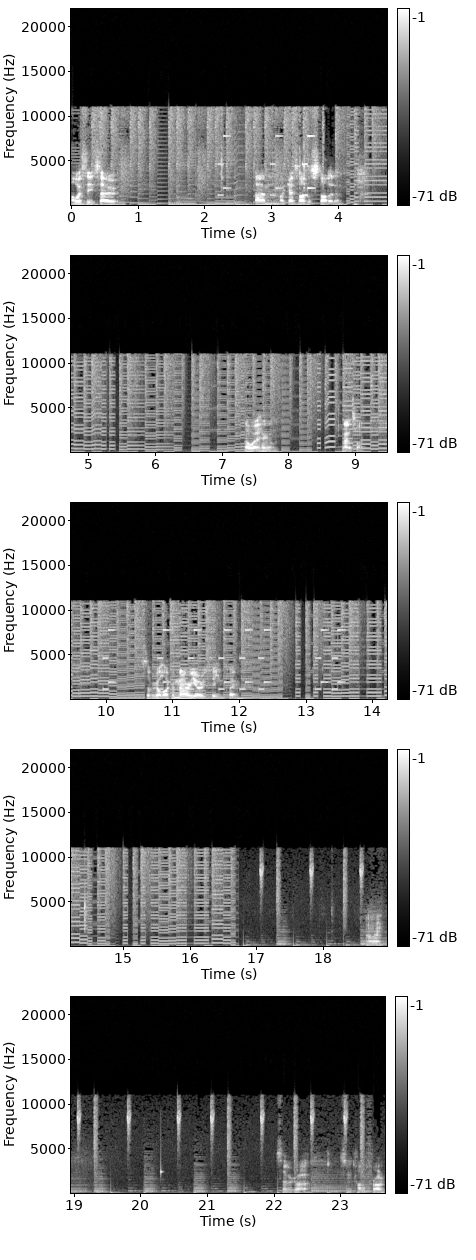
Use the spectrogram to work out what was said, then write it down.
Oh, I see. So, um, I guess I'll just start it then. oh wait, hang on. No, that's fine. So we've got like a Mario theme thing. So we've got some kind of frog.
